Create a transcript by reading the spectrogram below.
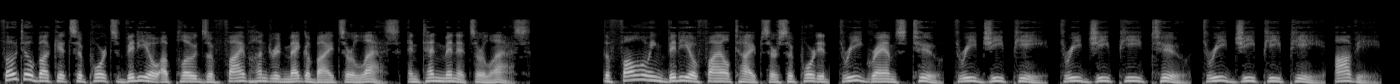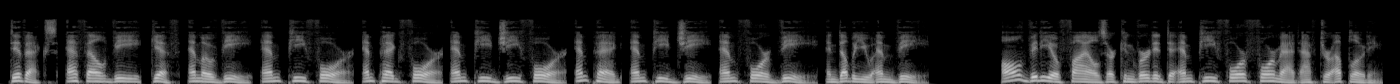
Photobucket supports video uploads of 500 megabytes or less, and 10 minutes or less. The following video file types are supported: 3 grams 2, 3GP, 3GP2, 3GPP, AVI, DivX, FLV, GIF, MOV, MP4, MPEG-4, MPG-4, MPEG, MPG, M4V, and WMV. All video files are converted to MP4 format after uploading.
